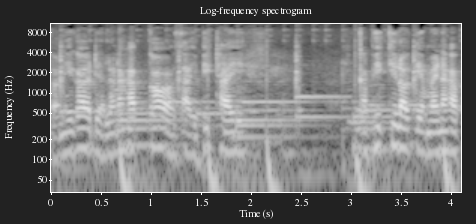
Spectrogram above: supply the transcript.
ตอนนี้ก็เดือดแล้วนะครับ ก็ใส่พริกไทยกับพริกที่เราเตรียมไว้นะครับ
